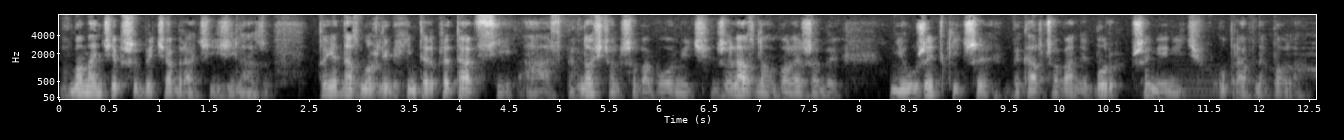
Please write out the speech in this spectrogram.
w momencie przybycia braci Zilazów. To jedna z możliwych interpretacji, a z pewnością trzeba było mieć żelazną wolę, żeby nieużytki czy wykarczowany bór przemienić w uprawne pola.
